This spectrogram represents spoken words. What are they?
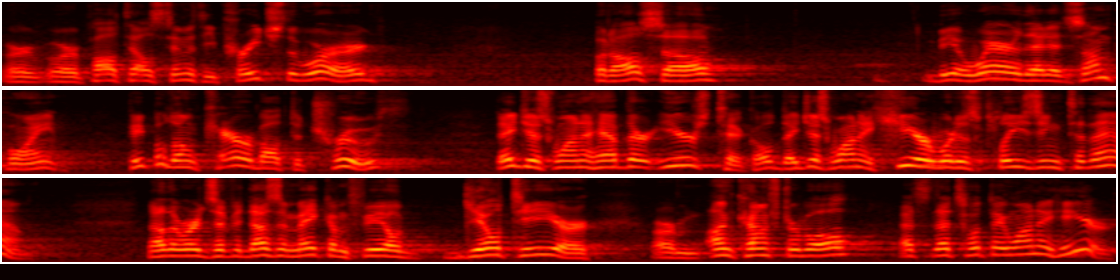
where, where Paul tells Timothy, preach the word, but also be aware that at some point, people don't care about the truth. They just want to have their ears tickled. They just want to hear what is pleasing to them. In other words, if it doesn't make them feel guilty or, or uncomfortable, that's, that's what they want to hear.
